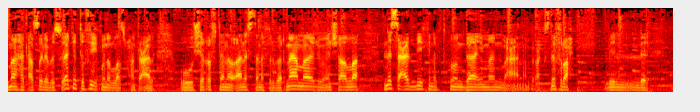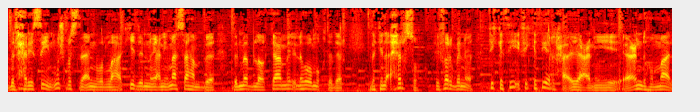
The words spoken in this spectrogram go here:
ما حتحصلها بس لكن توفيق من الله سبحانه وتعالى. وشرفتنا وأنستنا في البرنامج وإن شاء الله نسعد بك إنك تكون دائما معنا. بالعكس نفرح بال بالحريصين. مش بس لأنه والله أكيد إنه يعني ما ساهم بالمبلغ كامل إلا هو مقتدر. لكن أحرصه. في فرق بين في كثير في كثير يعني عندهم مال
